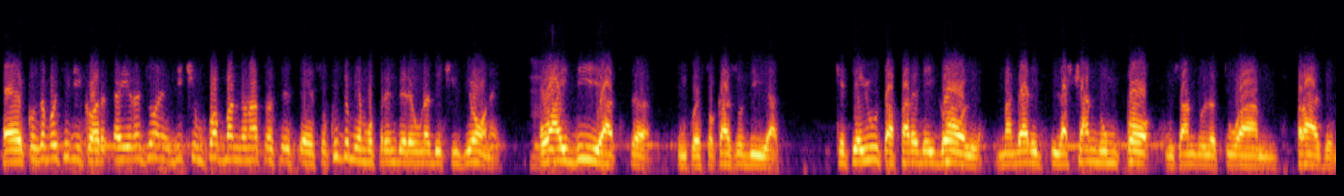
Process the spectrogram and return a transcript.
Eh, cosa vuoi ti dico? Hai ragione, dici un po' abbandonato a se stesso. Qui dobbiamo prendere una decisione. Mm. O hai Diaz, in questo caso Diaz, che ti aiuta a fare dei gol, magari lasciando un po', usando la tua mm, frase,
